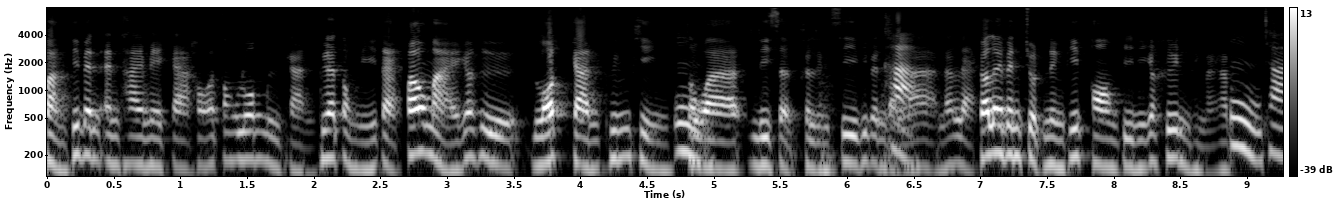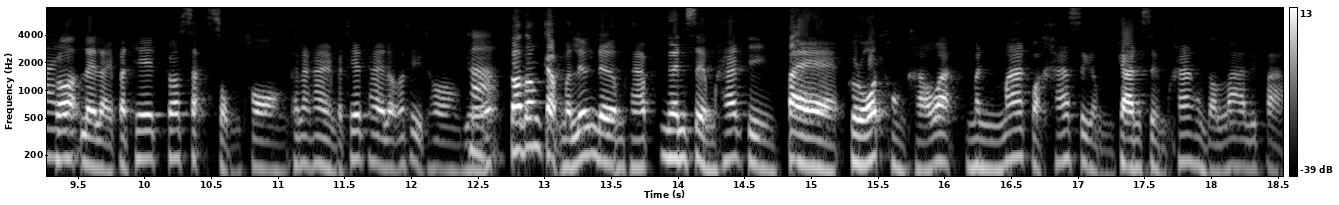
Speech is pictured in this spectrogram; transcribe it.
ฝั่งที่เป็น anti อเมริกาเขาก็ต้องร่วมมือกัน เพื่อตรงนี้แต่เป้าหมายก็คือลดการพึ่งพิงอืมตัว reserve currency ที่เป็นดอลลาร์นั่นแหละ ก็เลยเป็นจุดหนึ่งที่ทองปีนี้ก็ขึ้นถึงนะครับอืมใช่ก็หลาย ๆ ประเทศก็สะสมทอง ธนาคารแห่งประเทศไทยเราก็ถือทองเยอะค่ะก็ต้องกลับมาเรื่องเดิมครับ เงินเสริมค่าจริง แต่โกรธของเขาอะมันมากกว่าค่าเสื่อม การเสริมค่าของดอลลาร์หรือเปล่า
